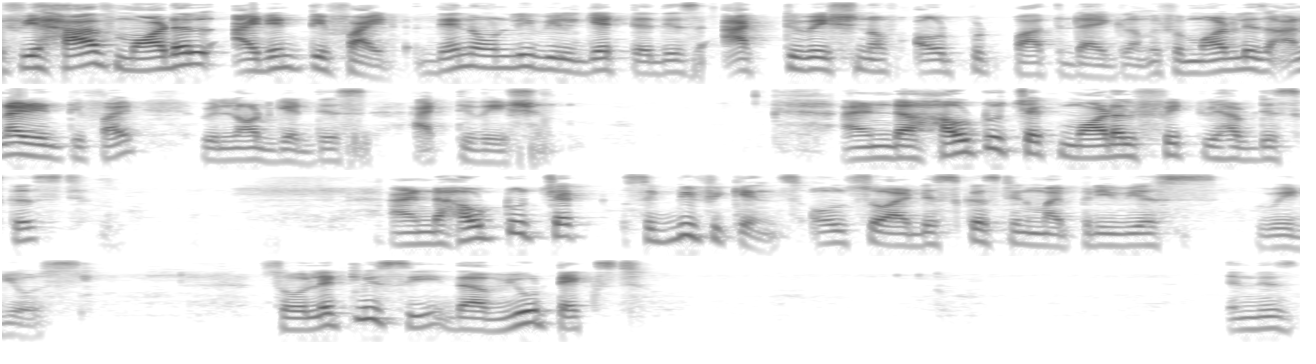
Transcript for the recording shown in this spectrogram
if we have model identified then only we'll get this activation of output path diagram. If a model is unidentified we will not get this activation. And uh, how to check model fit we have discussed. And how to check significance also I discussed in my previous videos. So let me see the view text. In this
